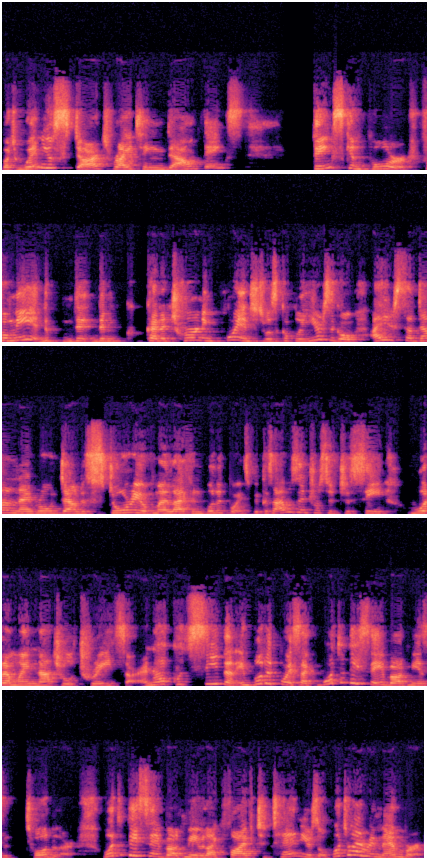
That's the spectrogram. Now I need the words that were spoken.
But when you start writing down things things can pour. For me, the, the, the, kind of turning point, it was a couple of years ago, I sat down and I wrote down the story of my life in bullet points because I was interested to see what are my natural traits are. And I could see that in bullet points, like what did they say about me as a toddler? What did they say about me like five to 10 years old? What do I remember?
